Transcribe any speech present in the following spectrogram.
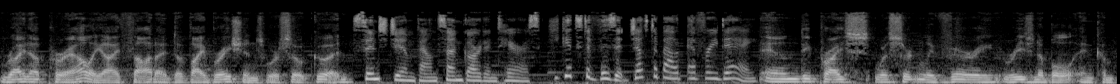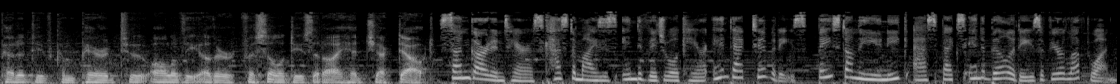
right up her alley. I thought I, the vibrations were so good. Since Jim found Sun Garden Terrace, he gets to visit just about every day. And the price was certainly very reasonable and competitive compared to all of the other facilities that I had checked out. Sun Garden Terrace customizes individual care and activities based on the unique aspects and abilities of your loved one.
